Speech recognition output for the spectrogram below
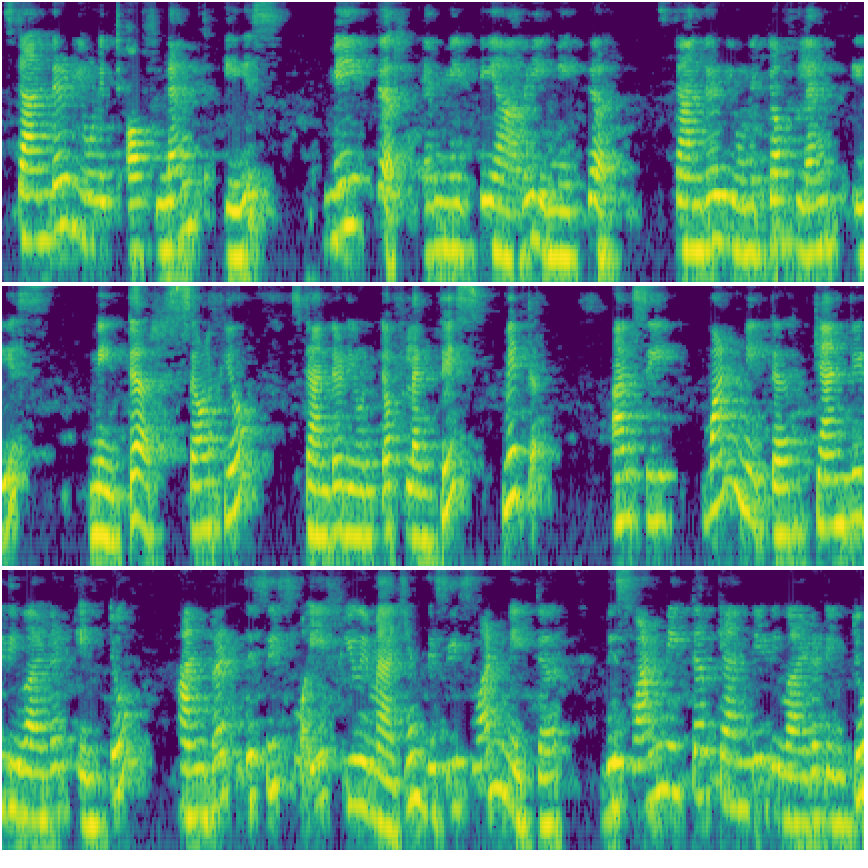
Standard unit of length is meter. M-E-T-R-E meter. Standard unit of length is meter. So all of you, standard unit of length is meter and see 1 meter can be divided into 100 this is if you imagine this is 1 meter this 1 meter can be divided into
